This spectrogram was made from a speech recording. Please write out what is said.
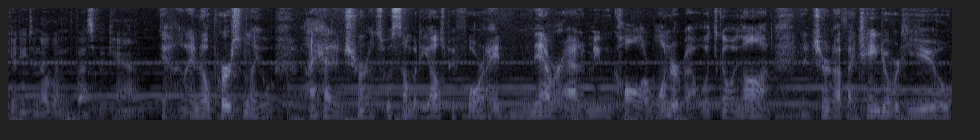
getting to know them the best we can. Yeah, and I know personally, I had insurance with somebody else before. I had never had them even call or wonder about what's going on. And sure enough, I change over to you,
